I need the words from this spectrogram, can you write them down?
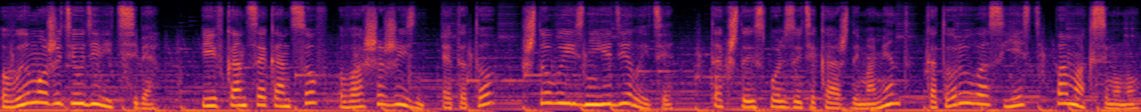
вы можете удивить себя. И в конце концов, ваша жизнь – это то, что вы из нее делаете, так что используйте каждый момент, который у вас есть, по максимуму.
